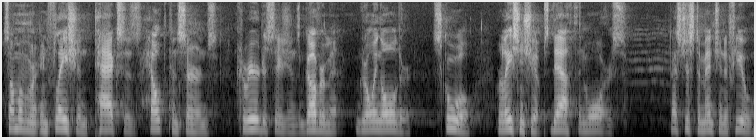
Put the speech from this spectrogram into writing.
Some of them are inflation, taxes, health concerns, career decisions, government, growing older, school, relationships, death, and wars. That's just to mention a few.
